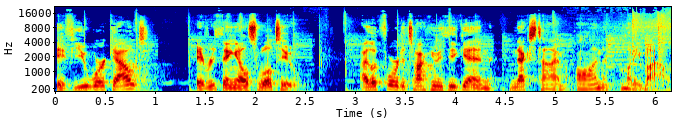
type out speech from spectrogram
if you work out, everything else will too. I look forward to talking with you again next time on Money Mile.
